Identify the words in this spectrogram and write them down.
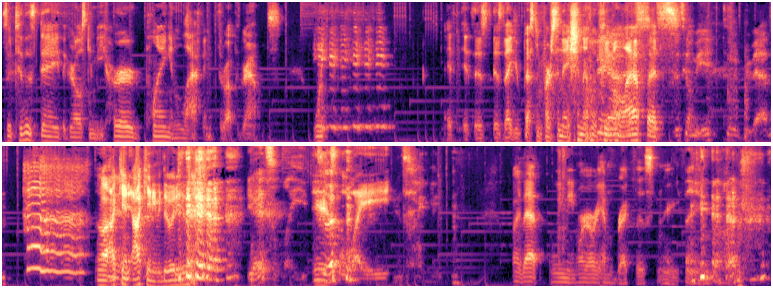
So to this day, the girls can be heard playing and laughing throughout the grounds. One- If, if, is, is that your best impersonation of a female Yeah, laugh? It's, That's it's, gonna be it's gonna be bad. Uh, I can't. I can't even do it either. yeah, it's late. It's late. By that we mean we're already having breakfast and everything.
